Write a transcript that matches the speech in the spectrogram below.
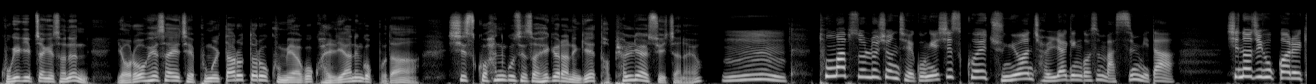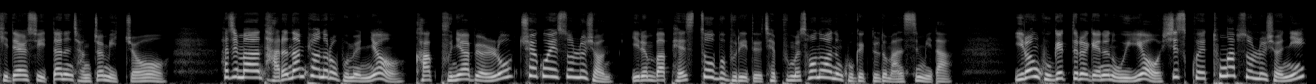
고객 입장에서는 여러 회사의 제품을 따로따로 구매하고 관리하는 것보다 시스코 한 곳에서 해결하는 게 더 편리할 수 있잖아요. 음, 통합 솔루션 제공이 시스코의 중요한 전략인 것은 맞습니다. 시너지 효과를 기대할 수 있다는 장점이 있죠. 하지만 다른 한편으로 보면요. 각 분야별로 최고의 솔루션, 이른바 베스트 오브 브리드 제품을 선호하는 고객들도 많습니다. 이런 고객들에게는 오히려 시스코의 통합 솔루션이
